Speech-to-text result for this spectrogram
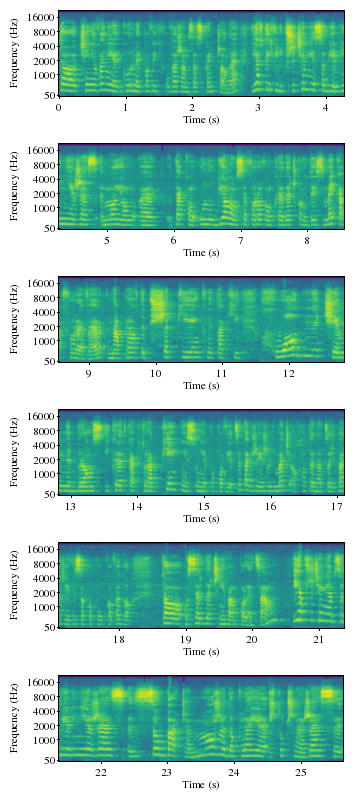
To cieniowanie górnej powieki uważam za skończone. Ja w tej chwili przyciemnię sobie linię rzęs moją e, taką ulubioną seforową kredeczką i to jest Make Up Forever. Naprawdę przepiękny, taki chłodny, ciemny brąz i kredka, która pięknie sunie po powiece. Także jeżeli macie ochotę na coś bardziej wysokopółkowego, to serdecznie Wam polecam. I ja przyciemniam sobie linię rzęs. Zobaczę, może dokleję sztuczne rzęsy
